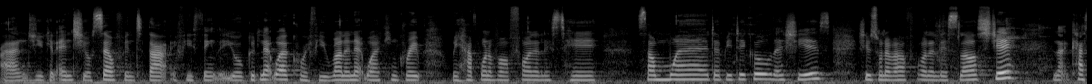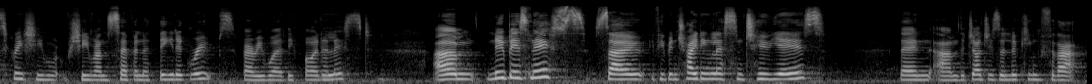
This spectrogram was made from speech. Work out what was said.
and you can enter yourself into that if you think that you're a good networker or if you run a networking group. We have one of our finalists here somewhere, Debbie Diggle, there she is. She was one of our finalists last year in that category. She, she runs seven Athena groups, very worthy finalist. Um, new business, so if you've been trading less than two years, then um, the judges are looking for that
